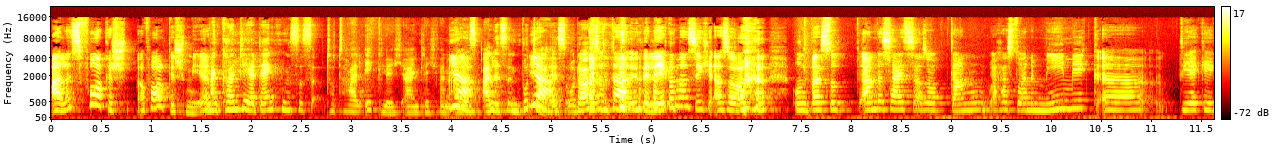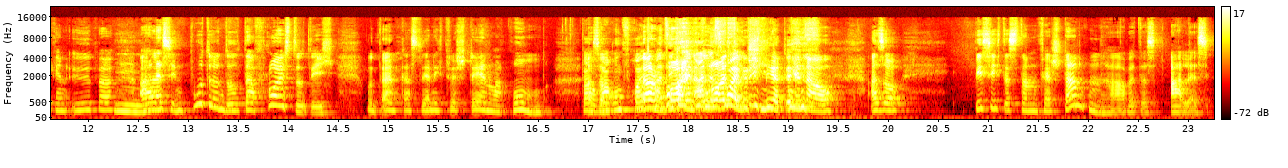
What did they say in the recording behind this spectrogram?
Alles vollgeschmiert. Man könnte ja denken, es ist total eklig eigentlich, wenn ja. alles, alles in Butter ja. ist, oder? Also da überlegt man sich, also, und was du andererseits, also dann hast du eine Mimik äh, dir gegenüber, mhm. alles in Butter und du, da freust du dich. Und dann kannst du ja nicht verstehen, warum. Also, warum freut man sich, wenn alles vollgeschmiert ist? Genau. Also, bis ich das dann verstanden habe, dass alles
